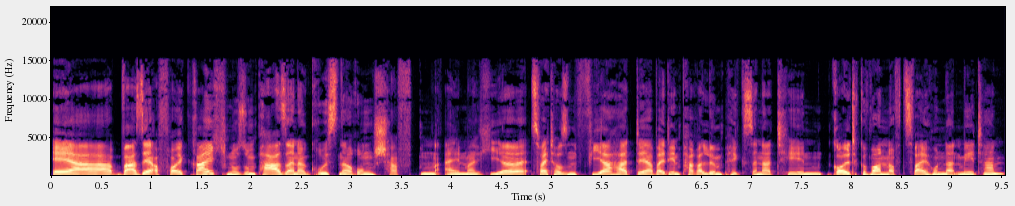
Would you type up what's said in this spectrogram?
Er war sehr erfolgreich, nur so ein paar seiner größten Errungenschaften einmal hier. 2004 hat er bei den Paralympics in Athen Gold gewonnen auf 200 Metern.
